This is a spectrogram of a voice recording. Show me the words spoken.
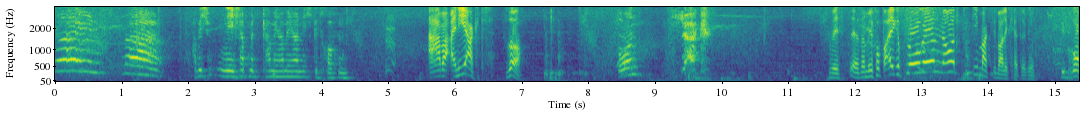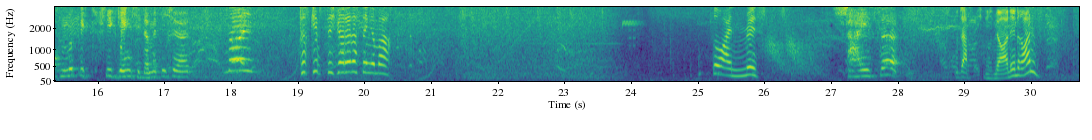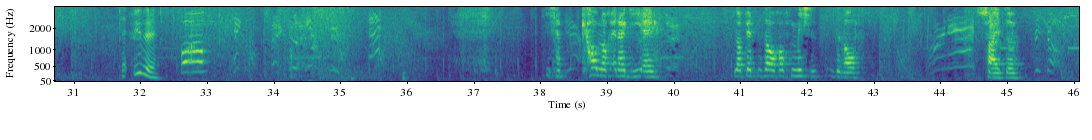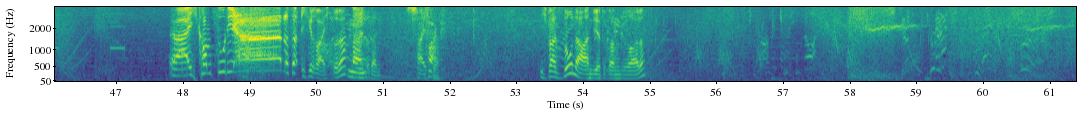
Nein! Ah, habe ich. Nee, ich habe mit Kamehameha nicht getroffen. Aber eine Jagd. So. Und zack! Mist, er ist an mir vorbeigeflogen und die maximale Kette, gut. Wir brauchen möglichst viel Genki, damit ich. Äh, nein! Das gibt's nicht, wer hat das denn gemacht? So ein Mist. Scheiße! Du darfst echt nicht nah an den ran. ist ja übel. Oh. Ich habe kaum noch Energie, ey. Ich glaube, jetzt ist er auch auf mich drauf. Scheiße. Ja, ich komm zu dir. Das hat nicht gereicht, oder? Nein. Verdammt. Scheiße. Fuck. Ich war so nah an dir dran gerade.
